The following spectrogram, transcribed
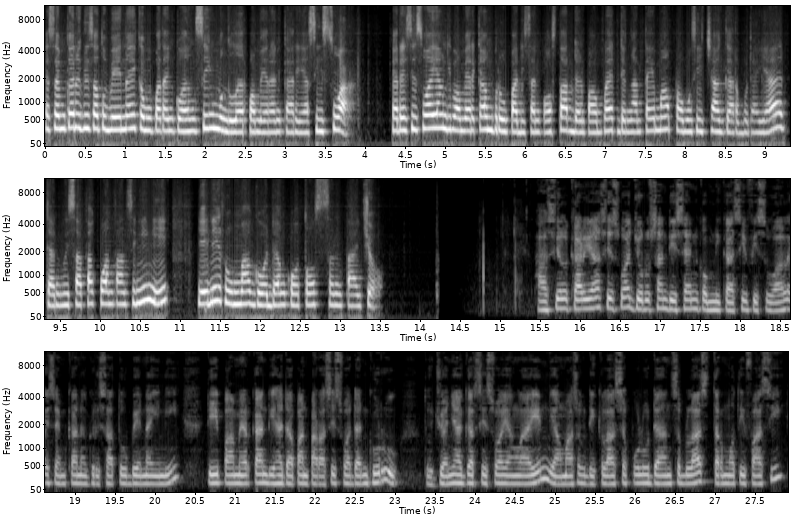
SMK Negeri 1 Benai Kabupaten Kuangsing menggelar pameran karya siswa. Karya siswa yang dipamerkan berupa desain poster dan pamflet dengan tema promosi cagar budaya dan wisata Kuantan Singingi, yaitu Rumah Godang Koto Sentajo. Hasil karya siswa jurusan Desain Komunikasi Visual SMK Negeri 1 Bena ini dipamerkan di hadapan para siswa dan guru. Tujuannya agar siswa yang lain yang masuk di kelas 10 dan 11 termotivasi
